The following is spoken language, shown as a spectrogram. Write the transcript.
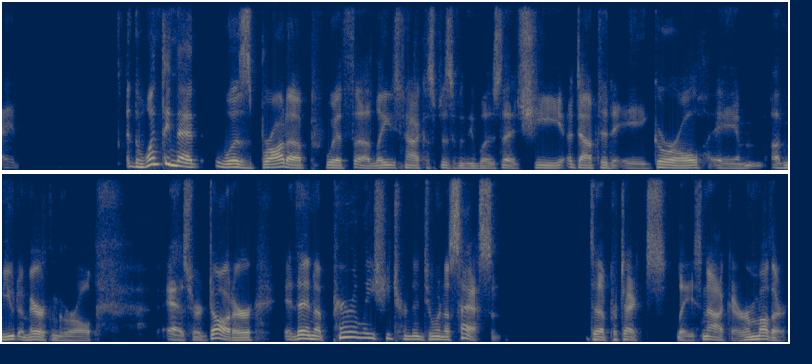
I, the one thing that was brought up with uh, Lady Tanaka specifically was that she adopted a girl, a, a mute American girl, as her daughter, and then apparently she turned into an assassin to protect Lady Tanaka, her mother.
